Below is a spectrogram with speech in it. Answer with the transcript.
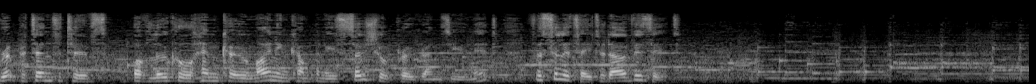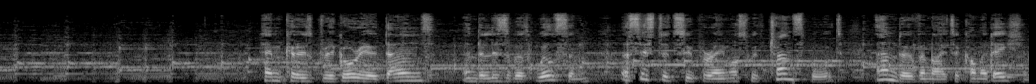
Representatives of local Hemco Mining Company's Social Programs Unit facilitated our visit. Hemco's Gregorio Downs and Elizabeth Wilson assisted Superamos with transport and overnight accommodation.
